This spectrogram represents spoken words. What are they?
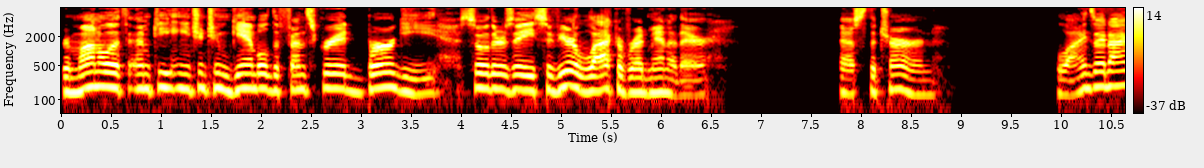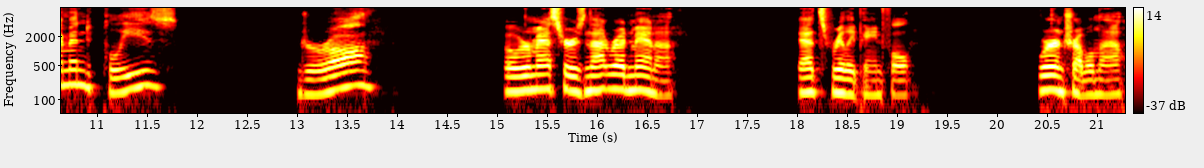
For Monolith, Empty, Ancient Tomb, Gamble, Defense Grid, Birgi. So there's a severe lack of red mana there. Pass the turn. Eye Diamond, please. Draw. Overmaster is not red mana. That's really painful. We're in trouble now.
